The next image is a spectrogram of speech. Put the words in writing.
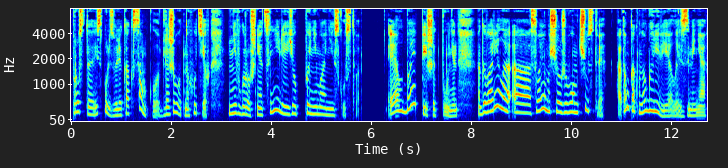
Просто использовали как самку для животных утех, ни в грош не оценили ее понимание искусства. ЛБ, пишет Пунин, говорила о своем еще живом чувстве, о том, как много ревела из-за меня.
